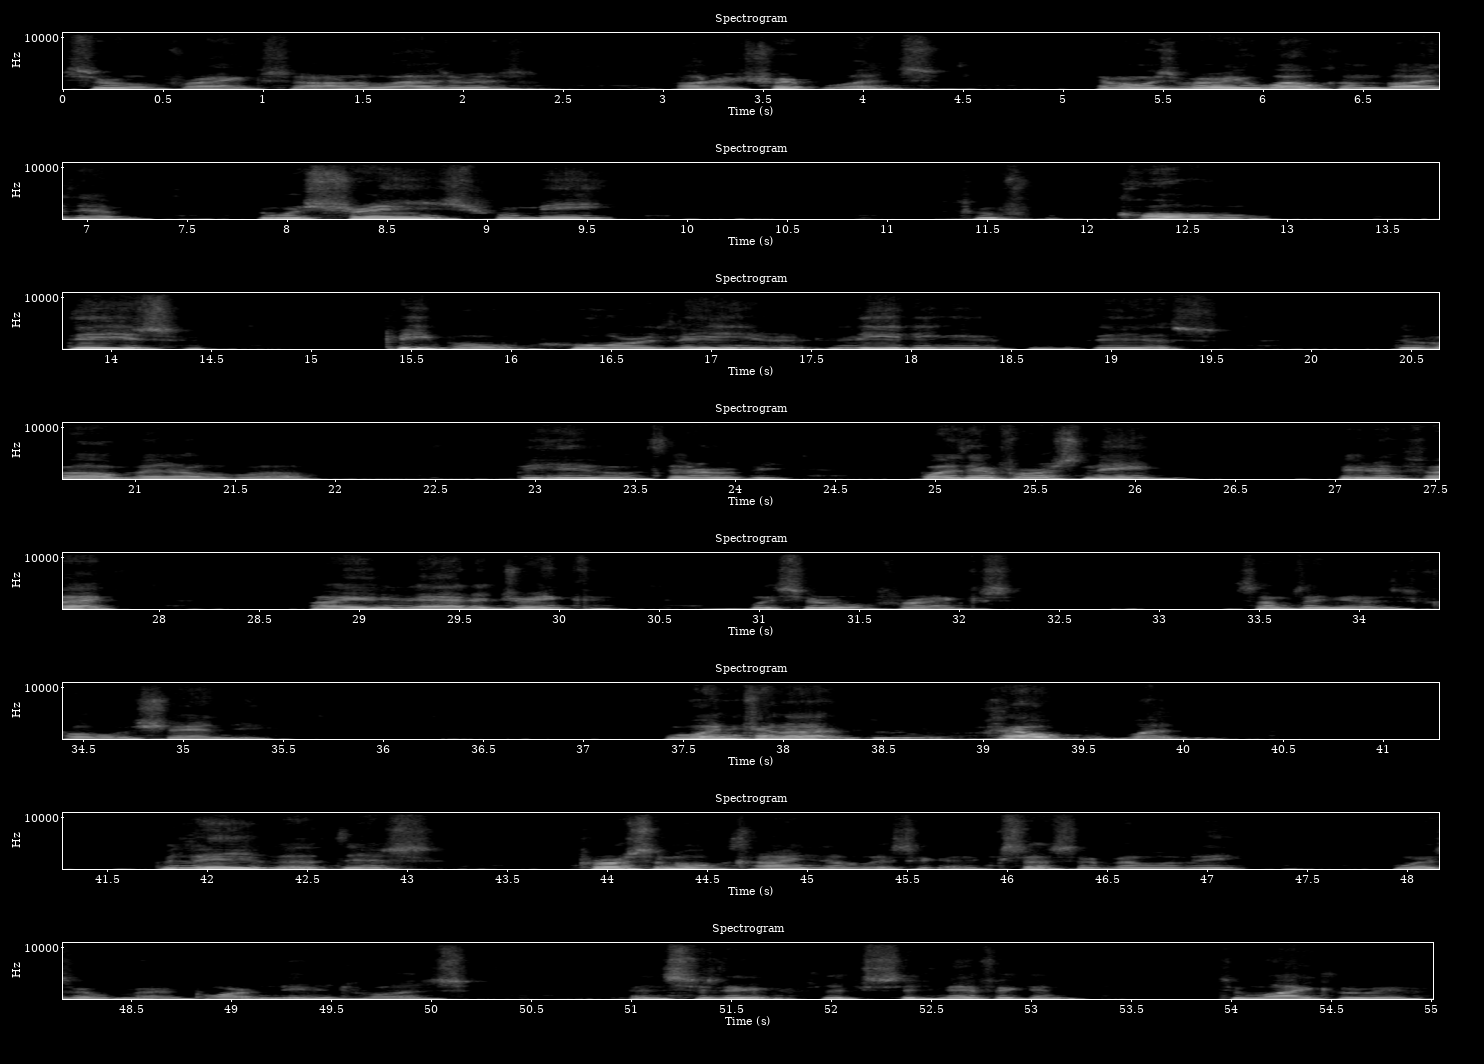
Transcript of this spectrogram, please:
Cyril Franks, Arnold Lazarus on a trip once, and I was very welcomed by them. It was strange for me to call these people who are lead, leading this development of uh, behavioral therapy by their first name. And in fact, I even had a drink with Cyril Franks, something that is called a shandy. One cannot help but believe that this personal kind of accessibility was an important influence and significant to my career.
